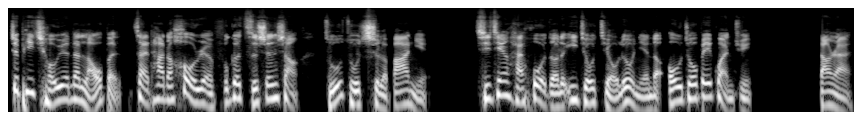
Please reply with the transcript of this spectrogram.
这批球员的老本在他的后任福格茨身上足足吃了八年，期间还获得了一996年的欧洲杯冠军，当然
